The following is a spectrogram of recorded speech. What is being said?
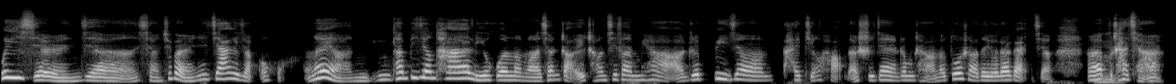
威胁人家，想去把人家家给搅和黄了呀？你你看，毕竟他离婚了嘛，想找一长期饭票啊，这毕竟还挺好的，时间也这么长了，多少得有点感情，然后还不差钱儿，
